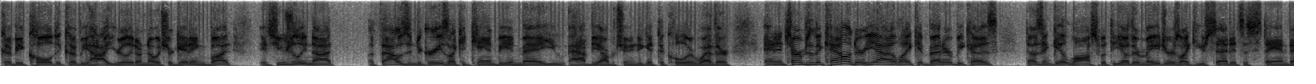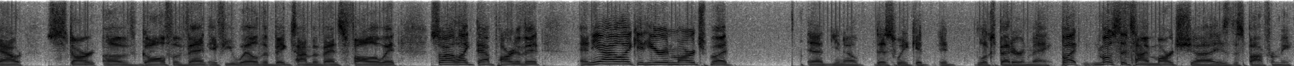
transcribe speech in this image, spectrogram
could be cold, it could be hot. You really don't know what you're getting, but it's usually not a thousand degrees like it can be in May, you have the opportunity to get the cooler weather. And in terms of the calendar, yeah, I like it better because it doesn't get lost with the other majors. Like you said, it's a standout start of golf event, if you will. The big time events follow it. So I like that part of it. And yeah, I like it here in March, but uh, you know, this week it, it looks better in May. But most of the time, March uh, is the spot for me.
